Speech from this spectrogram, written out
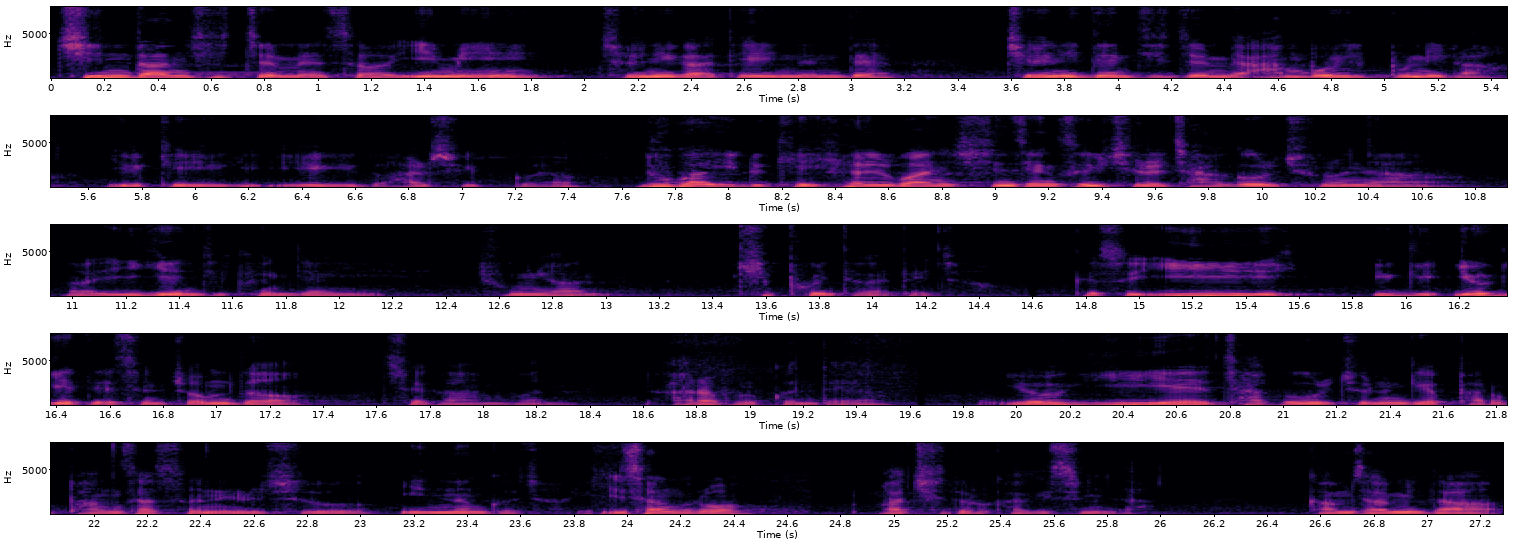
진단 시점에서 이미 전이가 돼 있는데 전이된 지점이 안 보일 뿐이라 이렇게 얘기, 얘기도 할 수 있고요. 누가 이렇게 혈관 신생 스위치를 자극을 주느냐. 아, 이게 이제 굉장히 중요한 키포인트가 되죠. 그래서 이, 여기에 대해서는 좀 더 제가 한번 알아볼 건데요. 여기에 자극을 주는 게 바로 방사선일 수 있는 거죠. 이상으로 마치도록 하겠습니다. 감사합니다.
